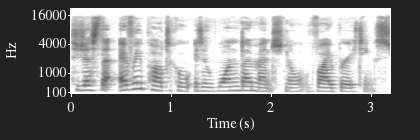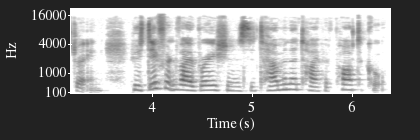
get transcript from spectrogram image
suggests that every particle is a one dimensional vibrating string, whose different vibrations determine the type of particle.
